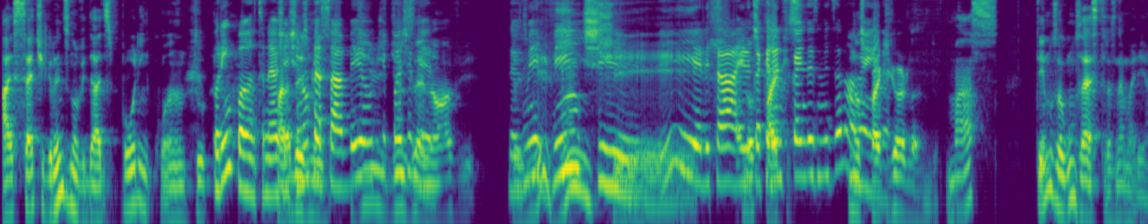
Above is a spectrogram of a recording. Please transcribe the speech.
as sete grandes novidades por enquanto. Por enquanto, né? A gente nunca 2000 sabe o que pode vir. 19, 2020. Ih, ele tá, ele Nos tá querendo parques- ficar em 2019 nos ainda. parques de Orlando. Mas temos alguns extras, né, Maria?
